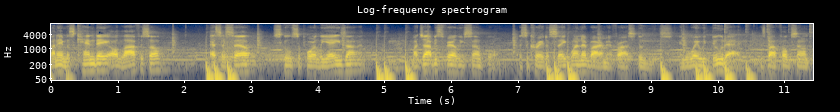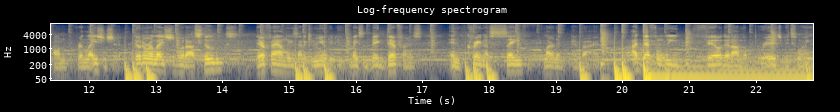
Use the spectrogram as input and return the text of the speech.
My name is Kende Olafiso, SSL, School Support Liaison. My job is fairly simple. It's to create a safe learning environment for our students. And the way we do that is by focusing on, on relationship. Building relationships with our students, their families, and the community makes a big difference in creating a safe learning environment. I definitely feel that I'm a bridge between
